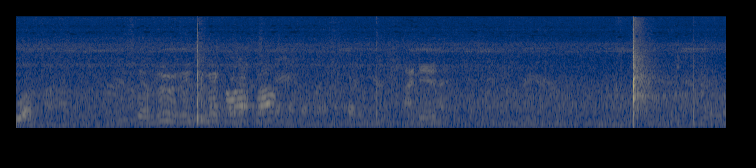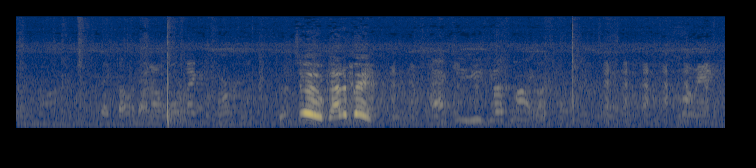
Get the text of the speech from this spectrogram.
Did you make the last out? I did. And I won't make the first one. Two two, gotta be. Actually, you just might.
